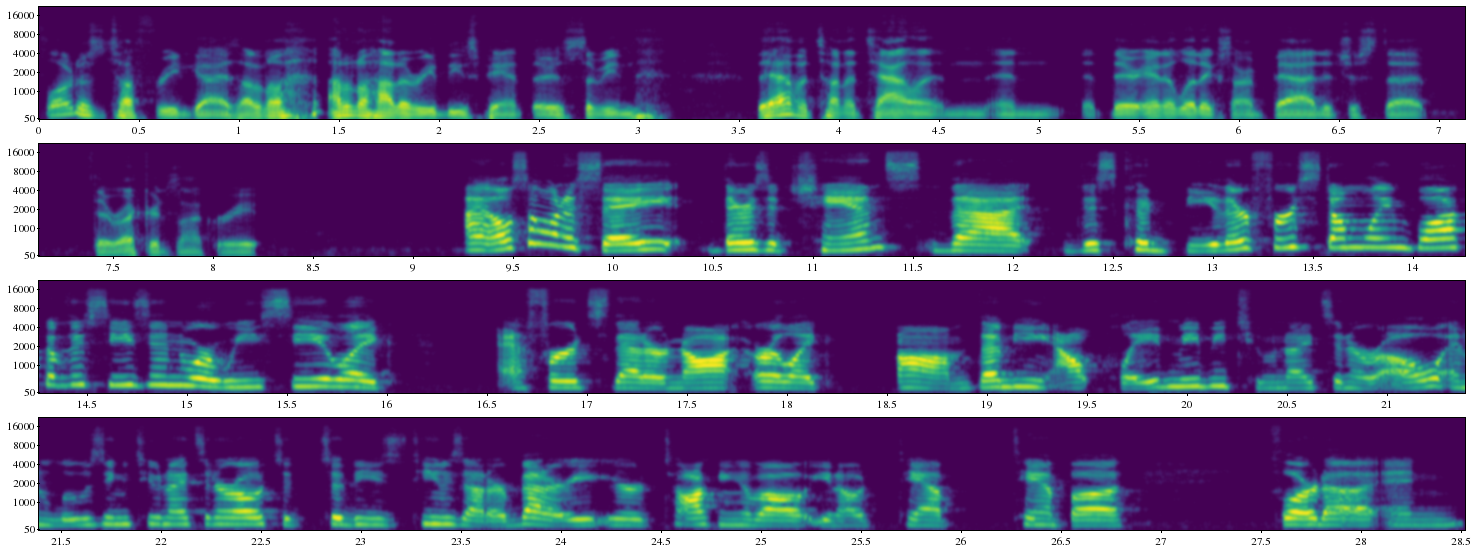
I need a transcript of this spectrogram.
Florida's a tough read, guys. I don't know I don't know how to read these Panthers. I mean, they have a ton of talent and, and their analytics aren't bad. It's just that their record's not great. I also want to say there's a chance that this could be their first stumbling block of the season where we see like efforts that are not or like um them being outplayed maybe two nights in a row and losing two nights in a row to, to these teams that are better. You're talking about, you know, Tampa, Tampa, Florida and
